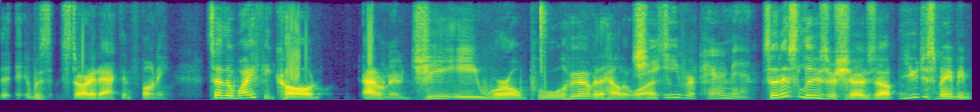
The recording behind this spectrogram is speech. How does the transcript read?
it was started acting funny. So the wifey called, I don't know, GE, Whirlpool, whoever the hell it was. GE repairman. So this loser shows up. You just made me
